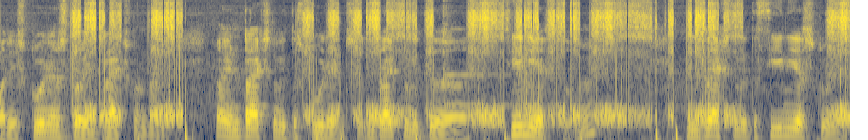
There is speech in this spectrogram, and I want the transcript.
మరి స్టూడెంట్స్తో ఇంటరాక్షన్ ఉండాలి interaction with students interaction with seniors interaction with senior students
